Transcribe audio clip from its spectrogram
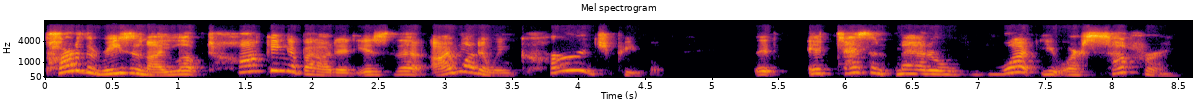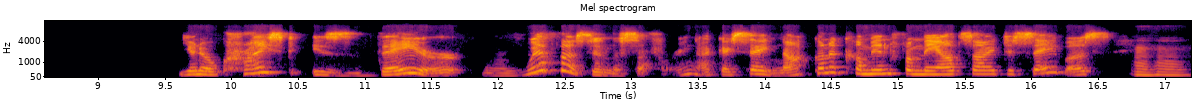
part of the reason i love talking about it is that i want to encourage people that it doesn't matter what you are suffering. You know, Christ is there with us in the suffering. Like I say, not going to come in from the outside to save us. Mhm.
